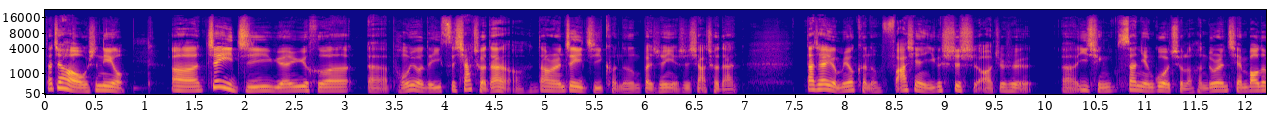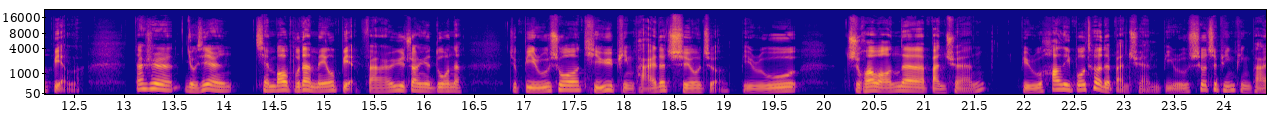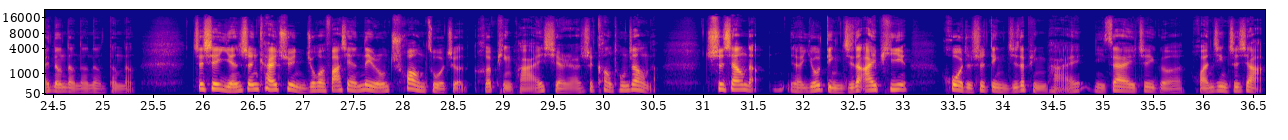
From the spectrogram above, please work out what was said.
大家好，我是 Neil。呃，这一集源于和呃朋友的一次瞎扯淡啊。当然，这一集可能本身也是瞎扯淡。大家有没有可能发现一个事实啊？就是呃，疫情三年过去了，很多人钱包都扁了，但是有些人钱包不但没有扁，反而越赚越多呢。就比如说体育品牌的持有者，比如《指环王》的版权。比如《哈利波特》的版权，比如奢侈品品牌等等等等等等，这些延伸开去，你就会发现，内容创作者和品牌显然是抗通胀的、吃香的。有顶级的 IP 或者是顶级的品牌，你在这个环境之下，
